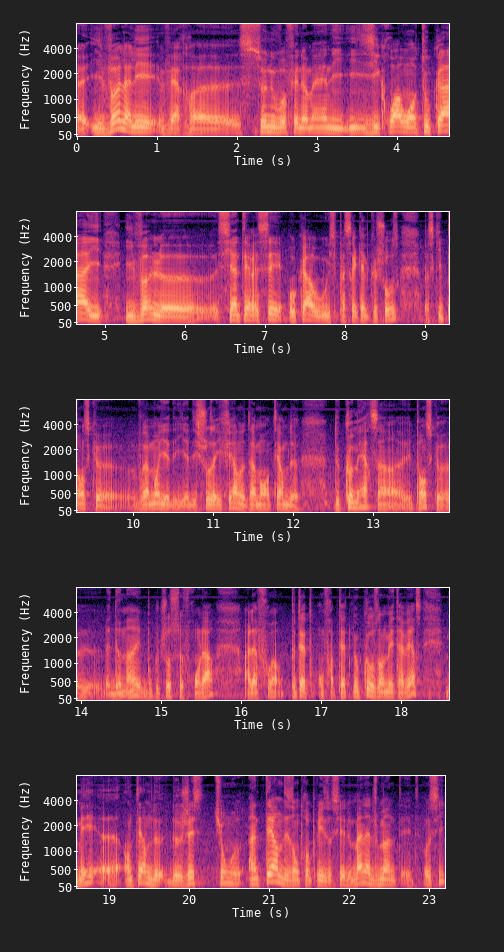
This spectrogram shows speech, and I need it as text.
Euh, ils veulent aller vers euh, ce nouveau phénomène. Ils, y croient, ou en tout cas, ils, veulent euh, s'y intéresser au cas où il se passerait quelque chose, parce qu'ils pensent que vraiment, il y, a des, choses à y faire, notamment en termes de, commerce. Hein. Ils pensent que bah, demain, beaucoup de choses se feront là. À la fois, peut-être, on fera peut-être nos courses dans le métaverse, mais en termes de, gestion interne des entreprises aussi, de management aussi.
